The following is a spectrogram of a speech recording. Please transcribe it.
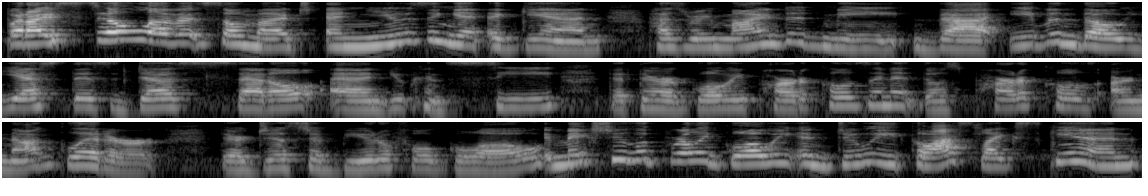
but I still love it so much. And using it again has reminded me that even though, yes, this does settle and you can see that there are glowy particles in it, those particles are not glitter. They're just a beautiful glow. It makes you look really glowy and dewy glass-like skin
